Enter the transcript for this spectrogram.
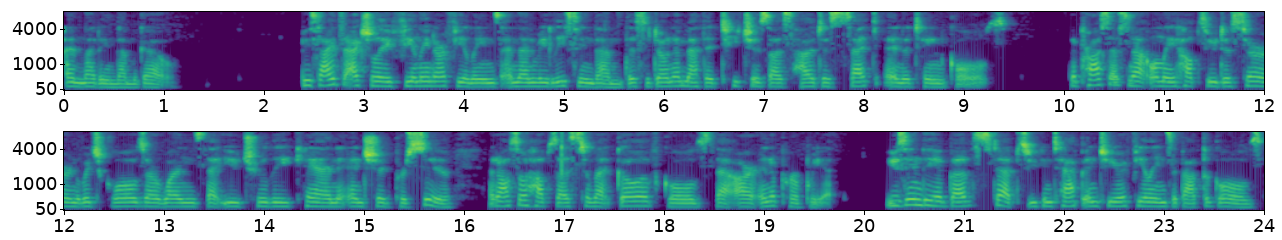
and letting them go. Besides actually feeling our feelings and then releasing them, the Sedona method teaches us how to set and attain goals. The process not only helps you discern which goals are ones that you truly can and should pursue, it also helps us to let go of goals that are inappropriate. Using the above steps, you can tap into your feelings about the goals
